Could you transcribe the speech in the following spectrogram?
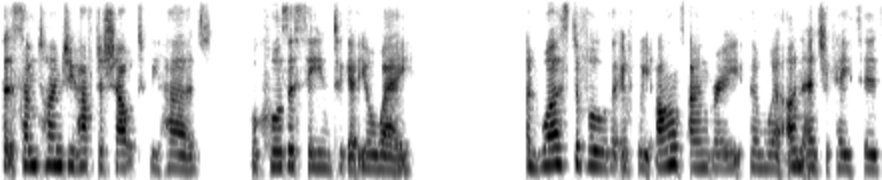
that sometimes you have to shout to be heard or cause a scene to get your way. And worst of all, that if we aren't angry, then we're uneducated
